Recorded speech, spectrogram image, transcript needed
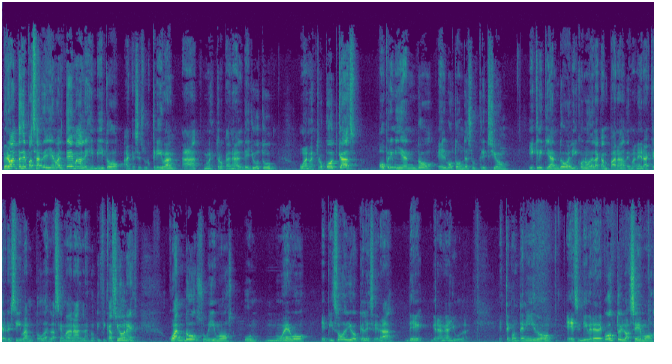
Pero antes de pasar de lleno al tema, les invito a que se suscriban a nuestro canal de YouTube o a nuestro podcast oprimiendo el botón de suscripción y cliqueando el icono de la campana de manera que reciban todas las semanas las notificaciones cuando subimos un nuevo episodio que les será de gran ayuda. Este contenido es libre de costo y lo hacemos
